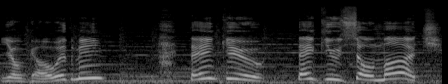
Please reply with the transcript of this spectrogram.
You'll go with me? Thank you! Thank you so much!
